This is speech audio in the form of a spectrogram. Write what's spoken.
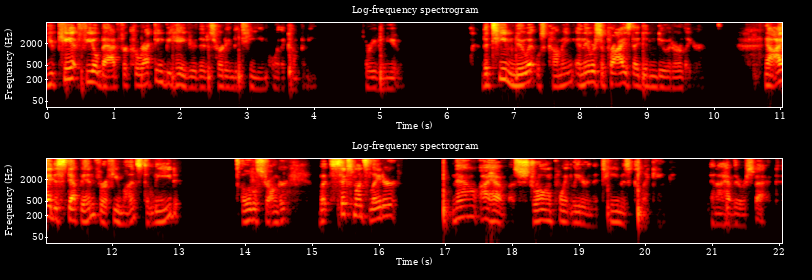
You can't feel bad for correcting behavior that is hurting the team or the company or even you. The team knew it was coming and they were surprised i didn't do it earlier. Now i had to step in for a few months to lead a little stronger but six months later, now I have a strong point leader and the team is clicking and I have their respect.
